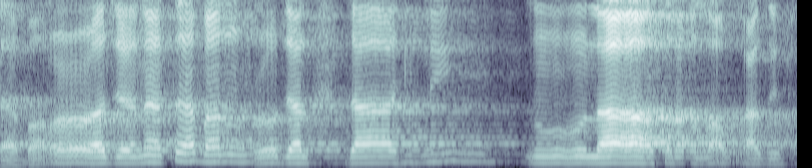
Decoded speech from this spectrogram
تبرجن تبرج الجاهلين لا صدق الله العظيم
